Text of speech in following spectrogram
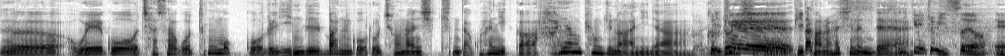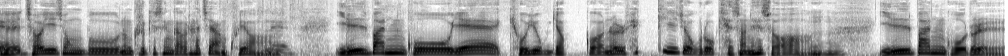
어, 외고, 자사고, 특목고를 일반고로 전환시킨다고 하니까 하향 평준화 아니냐 이런 식의 비판을 하시는데 느낌이 좀 있어요. 예. 예, 저희 정부는 그렇게 생각을 하지 않고요. 네. 일반고의 교육 여건을 획기적으로 개선해서 일반고를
